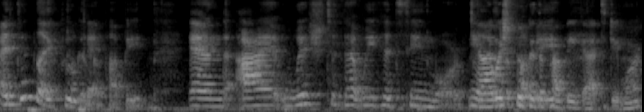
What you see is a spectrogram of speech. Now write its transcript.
I did like Pooka Okay. the puppy, and I wished that we had seen more. of Yeah, I Pooka wish Pooka the puppy got to do more.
